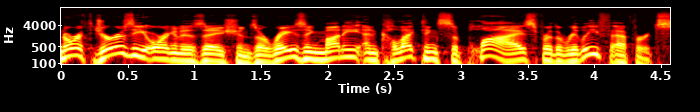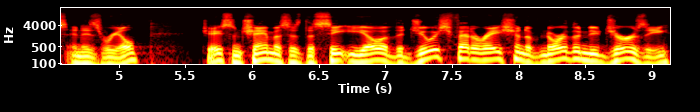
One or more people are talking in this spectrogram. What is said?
North Jersey organizations are raising money and collecting supplies for the relief efforts in Israel. Jason Shames is the CEO of the Jewish Federation of Northern New Jersey,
